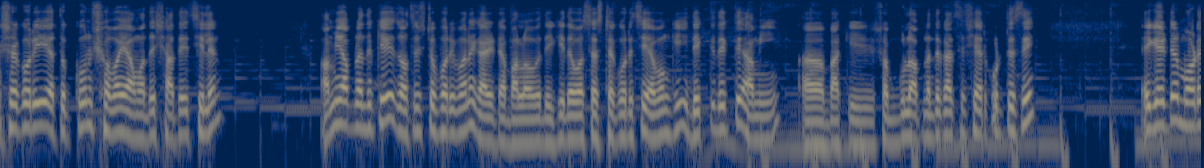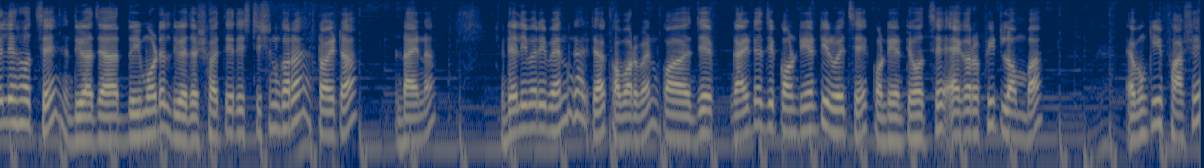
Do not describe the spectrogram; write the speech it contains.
আশা করি এতক্ষণ সবাই আমাদের সাথে ছিলেন। আমি আপনাদেরকে যথেষ্ট পরিমাণে গাড়িটা ভালোভাবে দেখিয়ে দেওয়ার চেষ্টা করেছি এবং কি দেখতে দেখতে আমি বাকি সবগুলো আপনাদের কাছে শেয়ার করতেছি। এই গাড়িটার মডেলের হচ্ছে দুই হাজার দুই মডেল দুই হাজার ছয়তে রেজিস্ট্রেশন করা টয়টা ডায়না ডেলিভারি ভ্যান গাড়িটা কভার ভ্যান যে গাড়িটার যে কন্টিনেন্টটি রয়েছে কন্টিনেন্টটি হচ্ছে এগারো ফিট লম্বা এবং কি ফাঁসে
